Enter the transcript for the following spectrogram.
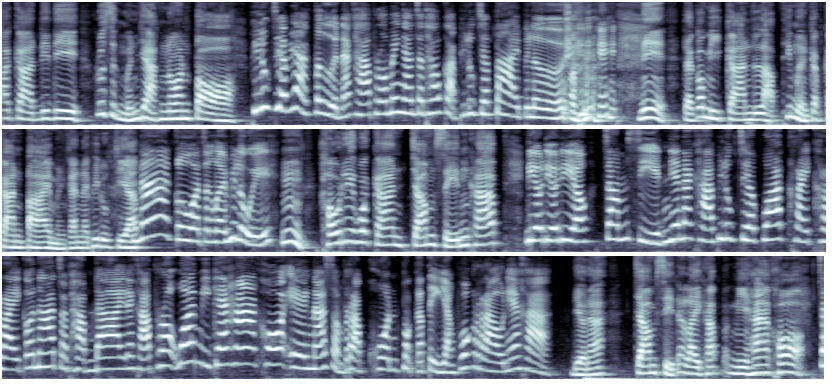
อากาศดีๆ รู้สึกเหมือนอยากนอนต่อ พี่ลูกเจี๊ยบอยากตื่นนะคะ เพราะไม่งั้นจะเท่ากับพี่ลูกเจี๊ยบตายไปเลย นี่แต่ก็มีการหลับที่เหมือนกับการตายเหมือนกันนะพี่ลูกเจี๊ยบน่ากลัวจังเลยพี่หลุย อืมเขาเรียกว่าการจำศีลครับ เดี๋ยวเดี๋ยวเดี๋ยวจำศีลเนี่ยนะคะ พี่ลูกเจี๊ยบว่าใครๆก็น่าจะทำได้นะคะ เพราะว่ามีแค่ 5 ข้อเองนะสำหรับคนปกติอย่างพวกเราเนี่ยค่ะ เดี๋ยวนะ จำศีลอะไรครับ มี 5 ข้อ จ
